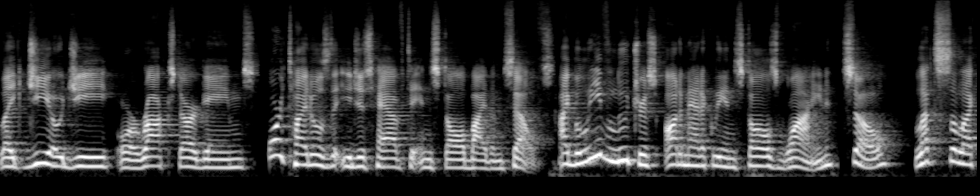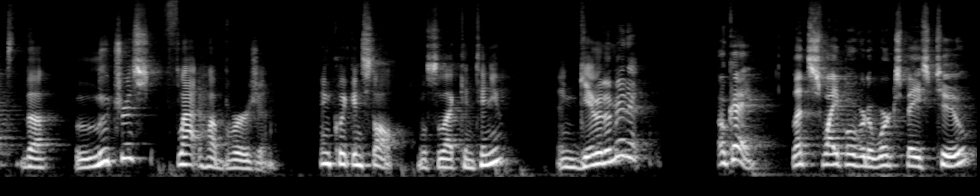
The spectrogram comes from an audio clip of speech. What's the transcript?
like GOG or Rockstar Games, or titles that you just have to install by themselves. I believe Lutris automatically installs Wine, so let's select the Lutris FlatHub version and click Install. We'll select Continue and give it a minute. Okay, let's swipe over to Workspace 2,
